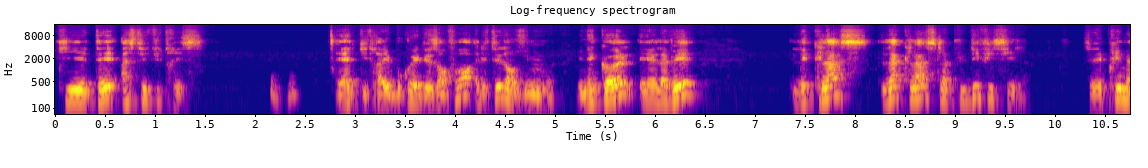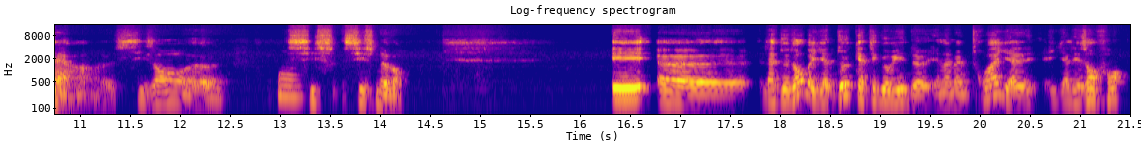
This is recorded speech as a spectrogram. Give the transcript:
qui était institutrice. Mhm. Et elle qui travaillait beaucoup avec des enfants, elle était dans une, école et elle avait les classes, la classe la plus difficile. C'est les primaires, 6 hein, ans, 6-9 euh, ans. Et là-dedans, ben, il y a deux catégories, de, il y en a même trois. Il y a, il y a les enfants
